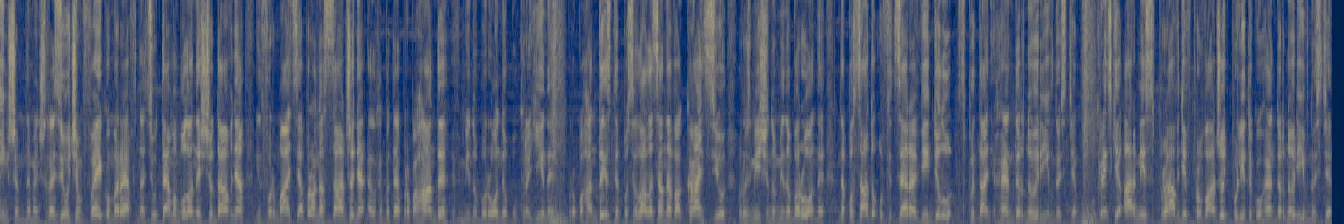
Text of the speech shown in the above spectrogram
Іншим не менш разючим фейком РФ на цю тему була нещодавня інформація про насадження ЛГБТ пропаганди в Міноборони України. Пропагандисти посилалися на вакансію, розміщену Міноборони, на посаду офіцера відділу з питань гендерної рівності. В українській армії справді впроваджують політику гендерної рівності,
